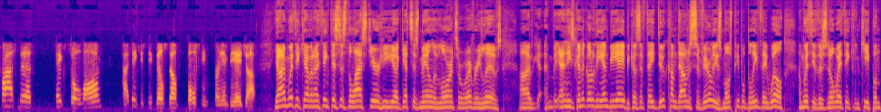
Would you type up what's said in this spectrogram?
process takes so long. I think you see Bill Self bolting for an NBA job. Yeah, I'm with you, Kevin. I think this is the last year he uh, gets his mail in Lawrence or wherever he lives. Uh, and he's going to go to the NBA because if they do come down as severely as most people believe they will, I'm with you. There's no way they can keep him.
